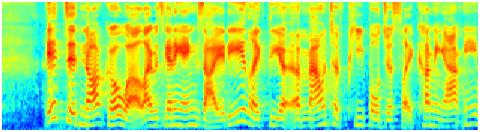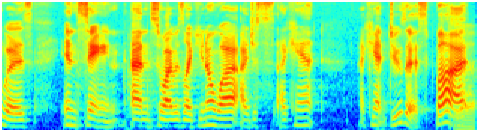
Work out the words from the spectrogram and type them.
it did not go well. I was getting anxiety. Like the uh, amount of people just like coming at me was insane. And so I was like, you know what? I just I can't I can't do this. But Yeah.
